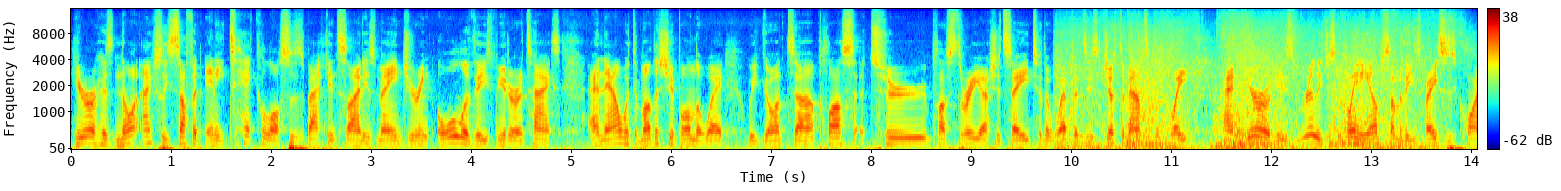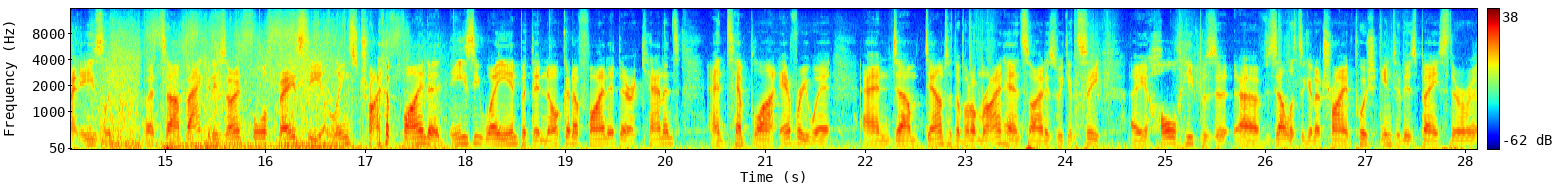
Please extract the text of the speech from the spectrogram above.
Hero has not actually suffered any tech losses back inside his main during all of these Muta attacks, and now with the Mothership on the way, we've got uh, plus two, plus three, I should say, to the weapons is just about to complete, and Hero is really just cleaning up some of these bases quite easily. But uh, back at his own fourth base, the Lings try to find an easy way in, but they're not going to find it. There are cannons and Templar everywhere, and um, down to the bottom right-hand side, as we can see, a whole heap of, Zealots are going to try and push into this base. There are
